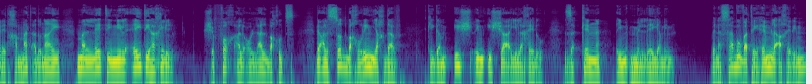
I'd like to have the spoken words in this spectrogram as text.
ואת חמת אדוני מלאתי נלאיתי החיל. שפוך על עולל בחוץ, ועל סוד בחורים יחדיו, כי גם איש עם אישה ילכדו, זקן עם מלא ימים. ונסבו בתיהם לאחרים,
